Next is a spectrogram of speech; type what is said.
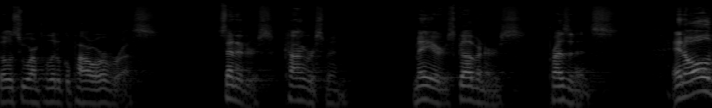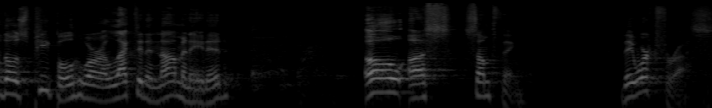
those who are in political power over us senators, congressmen, mayors, governors, presidents. And all of those people who are elected and nominated owe us something. They work for us.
